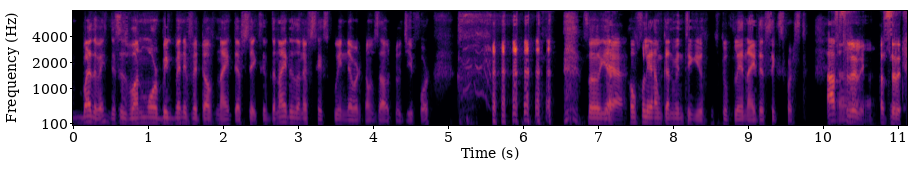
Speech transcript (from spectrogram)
by the way, this is one more big benefit of knight f6. If the knight is on f6, queen never comes out to g4. so yeah, Yeah. hopefully I'm convincing you to play knight f6 first. absolutely, Uh, absolutely.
